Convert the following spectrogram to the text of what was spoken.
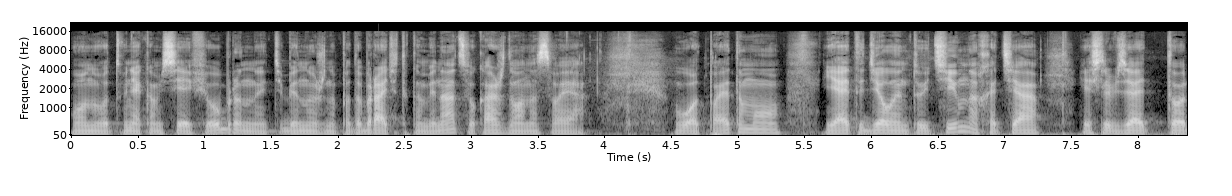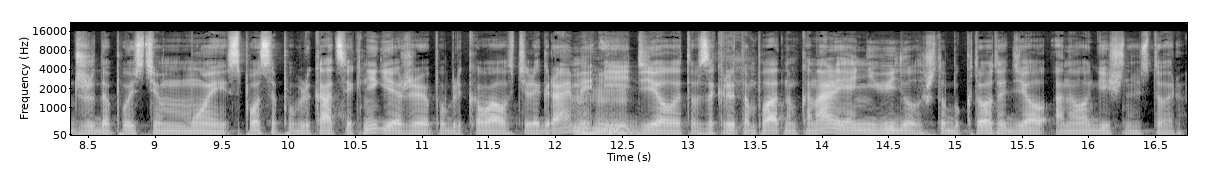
он вот в неком сейфе убран, и тебе нужно подобрать эту комбинацию, у каждого она своя. Вот, поэтому я это делаю интуитивно, хотя если взять тот же, допустим, мой способ публикации книги, я же публиковал в Телеграме mm-hmm. и делал это в закрытом платном канале, я не видел, чтобы кто-то делал аналогичную историю.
